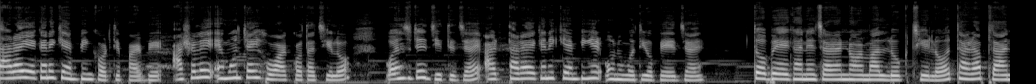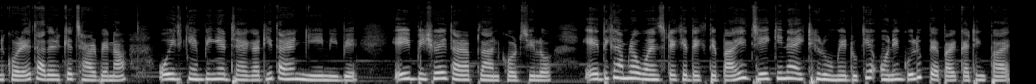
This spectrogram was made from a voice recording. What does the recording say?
তারাই এখানে ক্যাম্পিং করতে পারবে। আসলে এমনটাই হওয়ার কথা ছিল। ওয়েন্সডে জিতে যায় আর তারা এখানে ক্যাম্পিংয়ের অনুমতিও পেয়ে যায়। তবে এখানে যারা নর্মাল লোক ছিল, তারা প্ল্যান করে তাদেরকে ছাড়বে না। ওই ক্যাম্পিংয়ের জায়গাটি তারা নিয়ে নিবে। এই বিষয়ে তারা প্ল্যান করছিল। এদিকে আমরা ওয়েন্সডেকে দেখতে পাই যে কিনা একটি রুমে ঢুকে অনেকগুলো পেপার কাটিং পায়।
